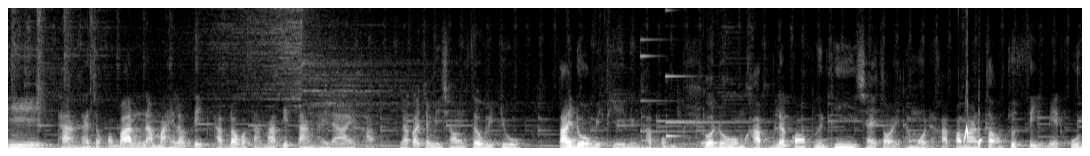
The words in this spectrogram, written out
ที่ทางท่านเจ้าของบ้านนำมาให้เราติดครับ เราก็สามารถติดตั้งให้ได้ครับ แล้วก็จะมีช่องเซอร์วิสอยู่ใต้โดมอีกทีหนึ่งครับผมตัวโดมครับแล้วก็พื้นที่ใช้สอยทั้งหมดครับประมาณ 2.4 เมตรคูณ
